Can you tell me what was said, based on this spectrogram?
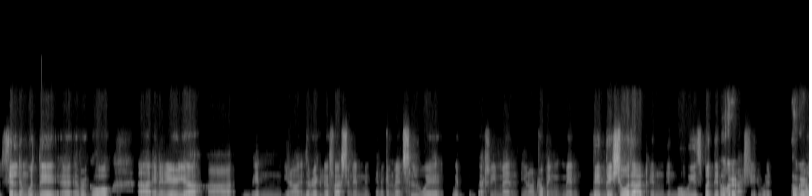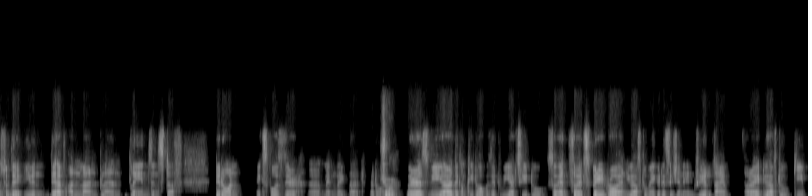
Seldom would they uh, ever go uh, in an area uh, in you know in the regular fashion in, in a conventional way with actually men you know dropping men they, they show that in, in movies but they don't actually do it Okay. Most of their even they have unmanned plan, planes and stuff. They don't expose their uh, men like that at all. Sure. Whereas we are the complete opposite. We actually do. So and so it's very raw, and you have to make a decision in real time. All right, you have to keep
